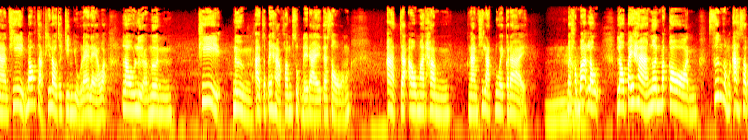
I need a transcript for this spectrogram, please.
งานที่นอกจากที่เราจะกินอยู่ได้แล้วอะเราเหลือเงินที่ หนึ่งอาจจะไปหาความสุขใด ๆ แต่สองอาจจะเอามาทำงานที่รักด้วยก็ได้อืหมายความว่าเราเราไปหาเงินมาก่อน ซึ่งสมมติอะสม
